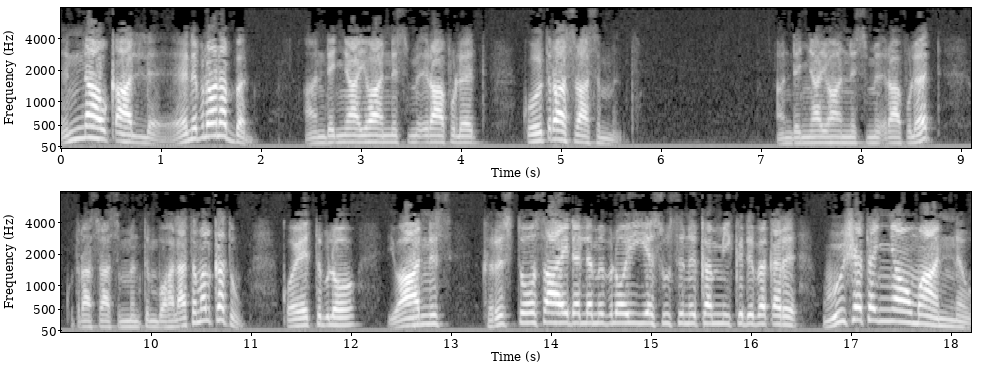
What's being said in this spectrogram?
እናውቃለን ብሎ ነበር። አንደኛ ዮሐንስ ምዕራፍ ሁለት ቁጥር አሥራ ስምንት። አንደኛ ዮሐንስ ምዕራፍ ሁለት ቁጥር አሥራ ስምንትም በኋላ ተመልከቱ። ቆየት ብሎ ዮሐንስ ክርስቶስ አይደለም ብሎ ኢየሱስን ከሚክድ በቀር ውሸተኛው ማን ነው?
